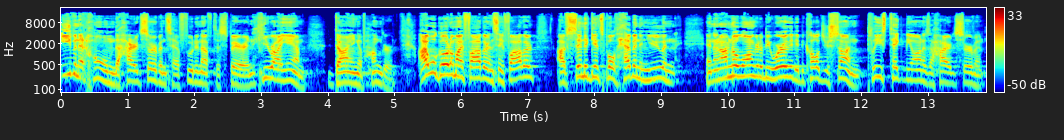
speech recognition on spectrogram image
Even at home, the hired servants have food enough to spare, and here I am, dying of hunger. I will go to my father and say, Father, I've sinned against both heaven and you, and, and I'm no longer to be worthy to be called your son. Please take me on as a hired servant.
